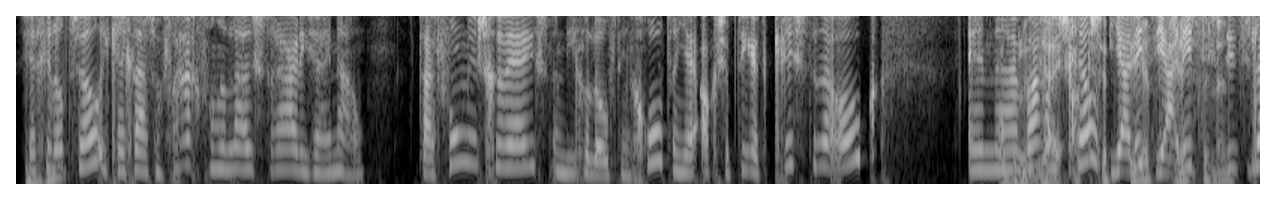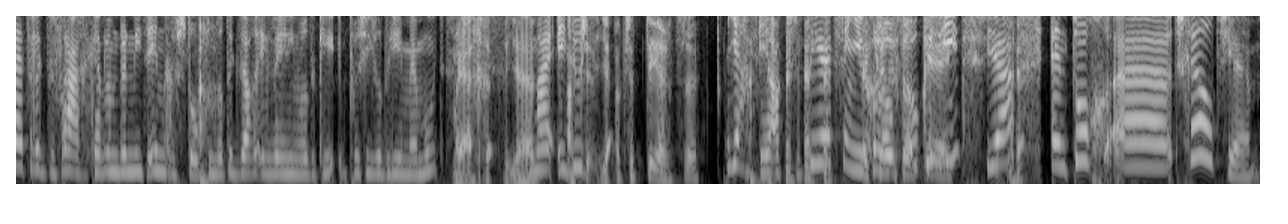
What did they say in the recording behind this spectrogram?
Zeg je Mhm. dat zo? Ik kreeg laatst een vraag van een luisteraar. Die zei, nou, Typhoon is geweest en die gelooft in God. En jij accepteert christenen ook. En eh, bedoel, waarom schel... Ja, dit, ja dit, is, dit is letterlijk de vraag. Ik heb hem er niet ingestopt. Omdat ik dacht, ik weet niet wat ik hier, precies wat ik hiermee moet. Maar jij, ge- jij, Maar je doet- acce- je accepteert ze. Ja, je accepteert ze en je gelooft ook in iets. Ja? Ja. En toch eh scheld je.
